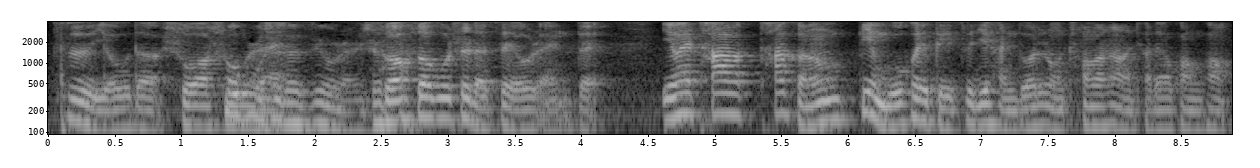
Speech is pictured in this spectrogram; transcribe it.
自由的说书人，说故事的自由人，说说故事的自由人，对。因为他他可能并不会给自己很多这种创作上的条条框框，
